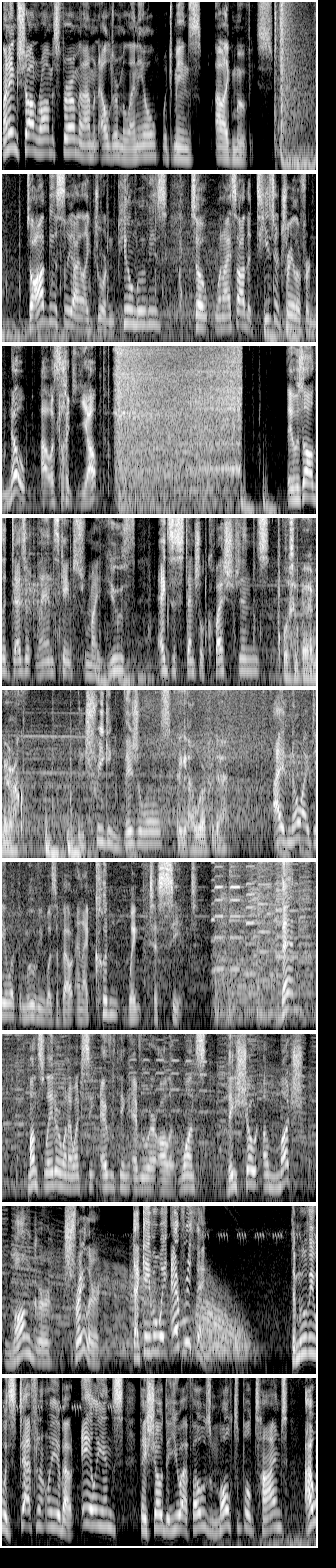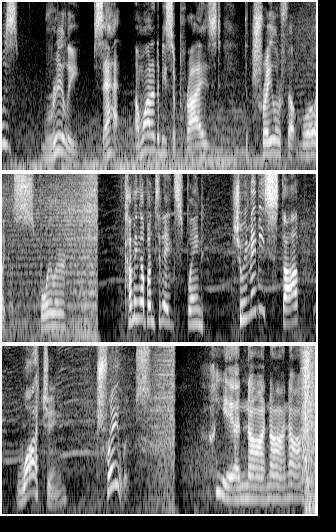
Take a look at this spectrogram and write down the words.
My name's Sean Rameswaram, and I'm an elder millennial, which means I like movies. So obviously, I like Jordan Peele movies. So when I saw the teaser trailer for Nope, I was like, yup. It was all the desert landscapes from my youth, existential questions, What's a bad miracle? intriguing visuals. They got a word for that. I had no idea what the movie was about, and I couldn't wait to see it. Then, months later, when I went to see Everything Everywhere All at Once, they showed a much longer trailer that gave away everything. The movie was definitely about aliens. They showed the UFOs multiple times. I was really sad. I wanted to be surprised. The trailer felt more like a spoiler. Coming up on Today Explained, should we maybe stop watching trailers? Yeah, nah, nah, nah.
